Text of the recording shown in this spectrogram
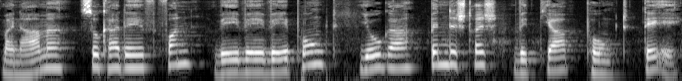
Mein Name Sukadev von www.yoga-vidya.de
